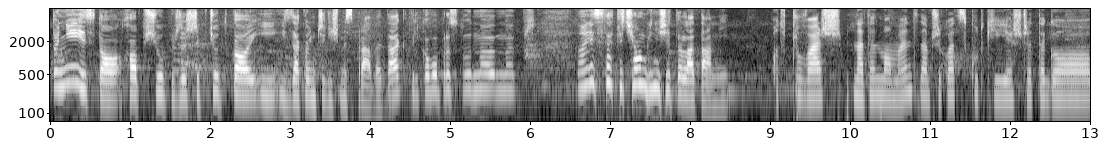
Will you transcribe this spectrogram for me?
to nie jest to hop siup, że szybciutko i, i zakończyliśmy sprawę, tak? Tylko po prostu, no, no, no niestety ciągnie się to latami. Odczuwasz na ten moment na przykład skutki jeszcze tego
